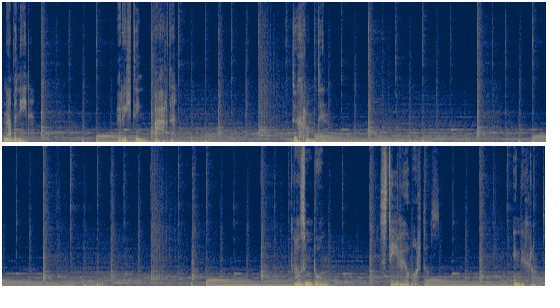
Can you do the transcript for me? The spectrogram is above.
naar beneden, richting aarde, de grond in. Als een boom stevige wortels in de grond.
